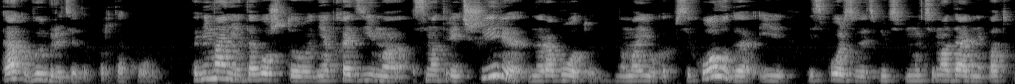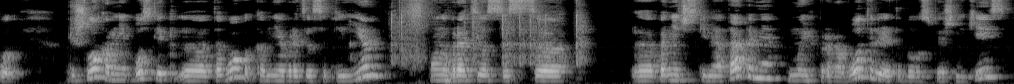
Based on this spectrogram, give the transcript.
как выбрать этот протокол? Понимание того, что необходимо смотреть шире на работу, на мою как психолога, и использовать мультимодальный подход, пришло ко мне после э, того, как ко мне обратился клиент. Он обратился с э, паническими атаками, мы их проработали, это был успешный кейс –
